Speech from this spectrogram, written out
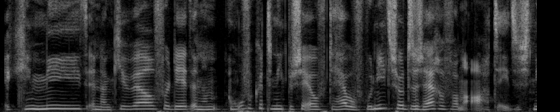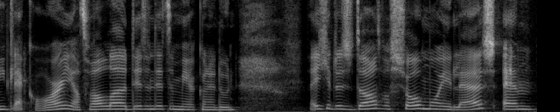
ik geniet en dankjewel voor dit. En dan hoef ik het er niet per se over te hebben. Of ik niet zo te zeggen van, ah, het is niet lekker hoor. Je had wel uh, dit en dit en meer kunnen doen. Weet je, dus dat was zo'n mooie les. En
